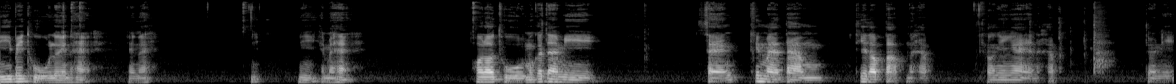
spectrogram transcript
นี้ไปถูเลยนะฮะเห็นไหมนี่นี่เห็นไหมฮะพอเราถูมันก็จะมีแสงขึ้นมาตามที่เราปรับนะครับก็ง่าย ๆนะครับ ตัวนี้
